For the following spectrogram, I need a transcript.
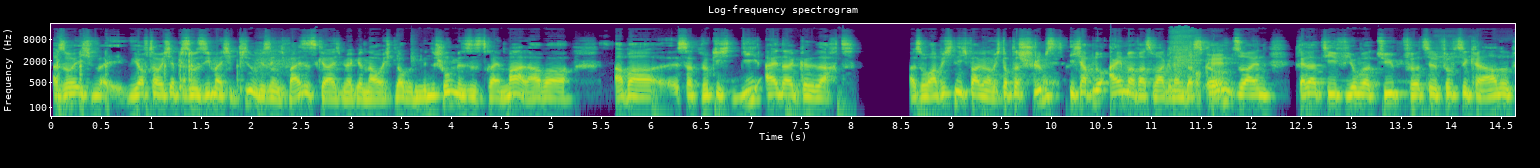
also ich, wie oft habe ich Episode 7 eigentlich im Kino gesehen? Ich weiß es gar nicht mehr genau. Ich glaube schon mindestens dreimal, aber, aber es hat wirklich nie einer gelacht. Also habe ich nicht wahrgenommen. Ich glaube, das Schlimmste, ich habe nur einmal was wahrgenommen, dass okay. irgend so ein relativ junger Typ, 14, 15, keine Ahnung,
